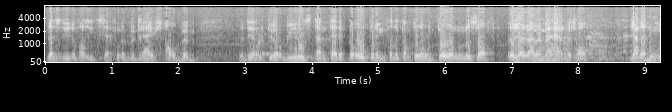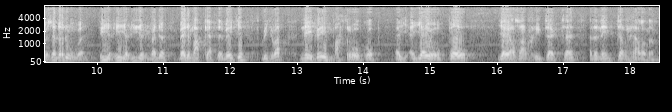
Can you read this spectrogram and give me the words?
Dat is in ieder geval iets, zeg, voor het bedrijfsalbum. De directeur Biels dan tijdens de opening van de kantoren Torenhof. Uh, mijn Hermeshof. Ja, dat doen we, zeg, dat doen we. Hier, hier, hier, bij de, bij de maquette, weet je. Weet je wat? Nee, mag er ook op. En, en jij ook, Paul. Jij als architect, hè. En dan neemt Ter Hellen hem.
